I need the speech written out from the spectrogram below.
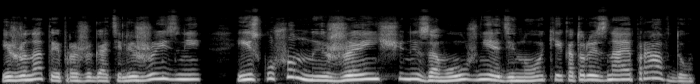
и женатые прожигатели жизни, и искушенные женщины, замужние, одинокие, которые, зная правду,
